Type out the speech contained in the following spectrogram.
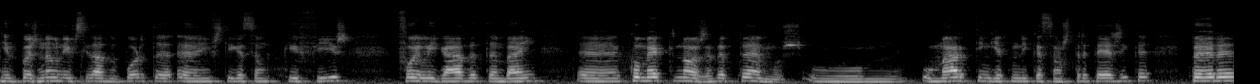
e depois na Universidade do Porto a, a investigação que fiz foi ligada também Uh, como é que nós adaptamos o, o marketing e a comunicação estratégica para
